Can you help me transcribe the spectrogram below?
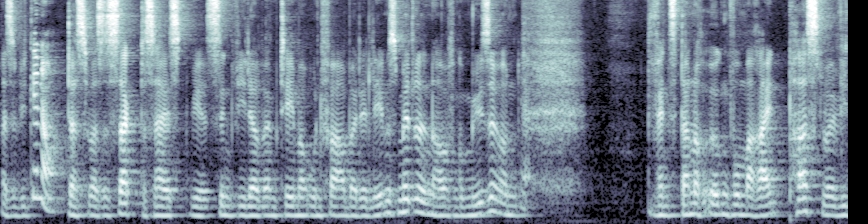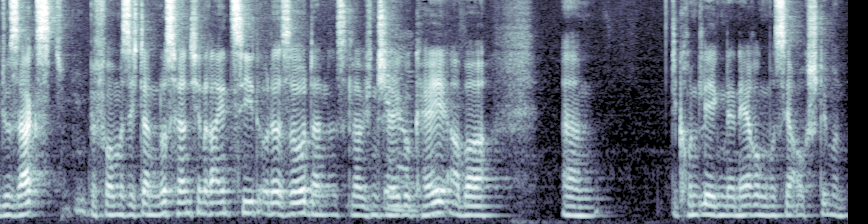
Also wie Genau. das, was es sagt. Das heißt, wir sind wieder beim Thema unverarbeitete Lebensmittel, ein Haufen Gemüse und Ja. wenn es dann noch irgendwo mal reinpasst, weil wie du sagst, bevor man sich dann ein Nusshörnchen reinzieht oder so, dann ist, glaube ich, ein Shake Genau. okay, aber ähm, die grundlegende Ernährung muss ja auch stimmen.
